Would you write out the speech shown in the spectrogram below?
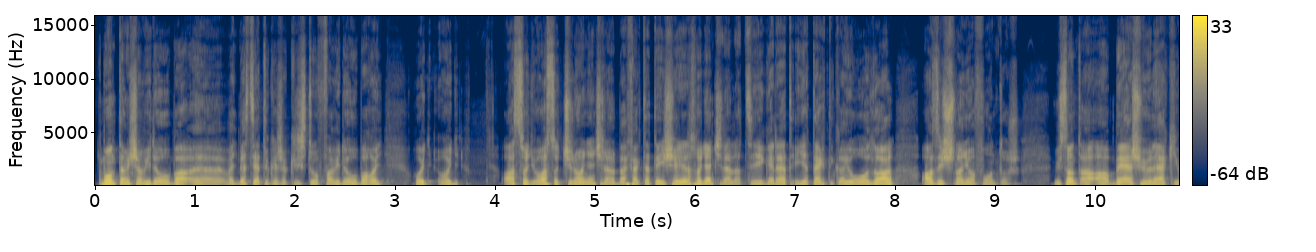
Mondtam is a videóba, vagy beszéltük is a Kristófa videóba, hogy, hogy, hogy az, hogy az, hogy csinál, hogyan csinál a befektetéseidet, hogyan csinál a cégedet, így a technikai oldal, az is nagyon fontos. Viszont a, a belső lelki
